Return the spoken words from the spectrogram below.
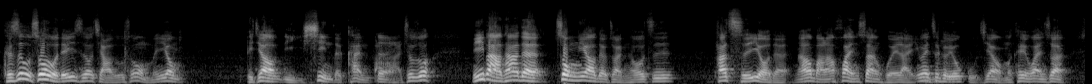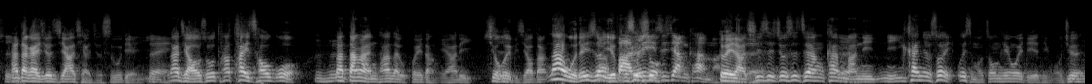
可是我说我的意思说，假如说我们用比较理性的看法啊，就是说。你把它的重要的转投资，它持有的，然后把它换算回来，因为这个有股价，我们可以换算，它大概就是加起来九十五点一。那假如说它太超过，那当然它的回档压力就会比较大。那我的意思也不是说是这样看嘛？对啦，其实就是这样看嘛。你你一看就说，为什么中天会跌停？我觉得，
